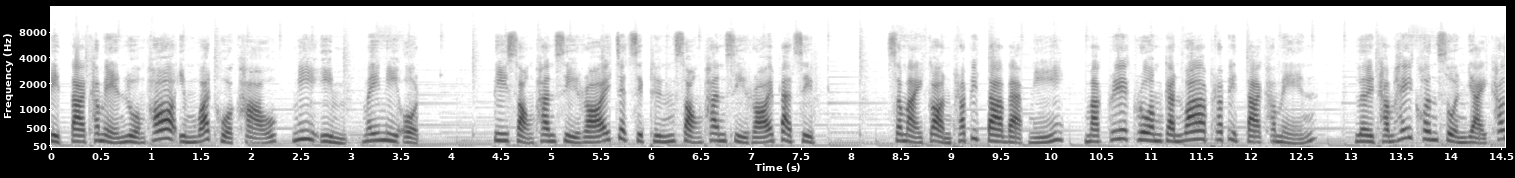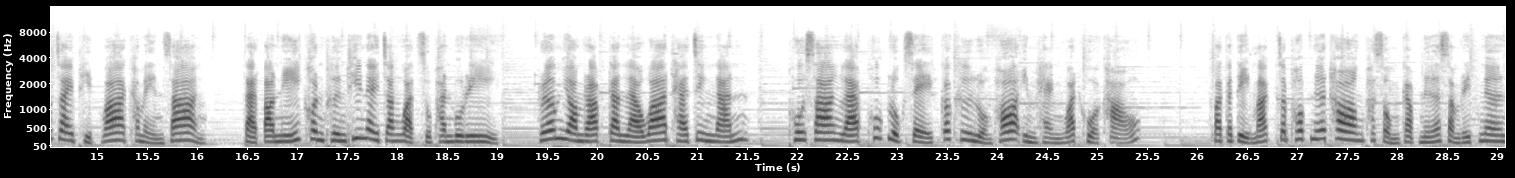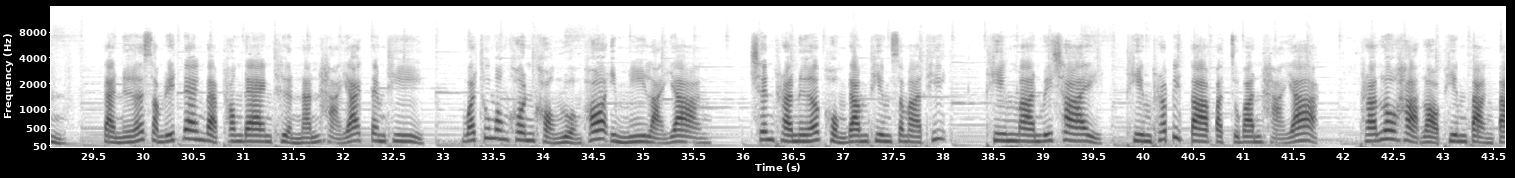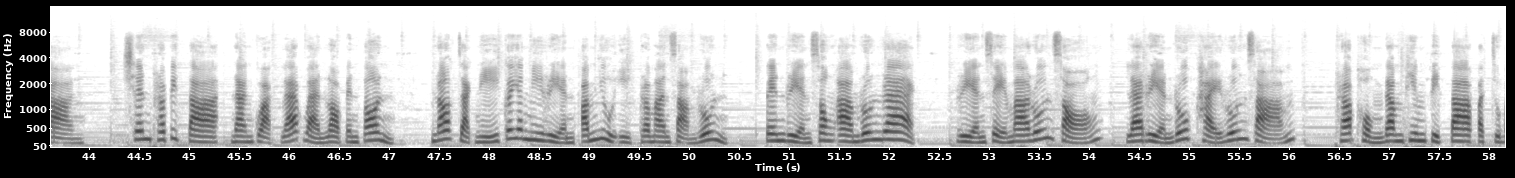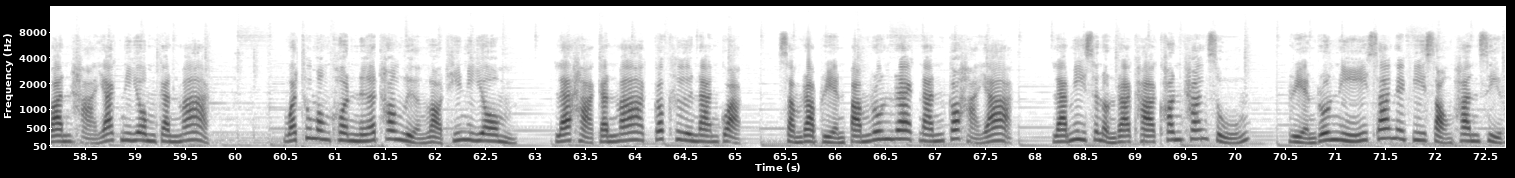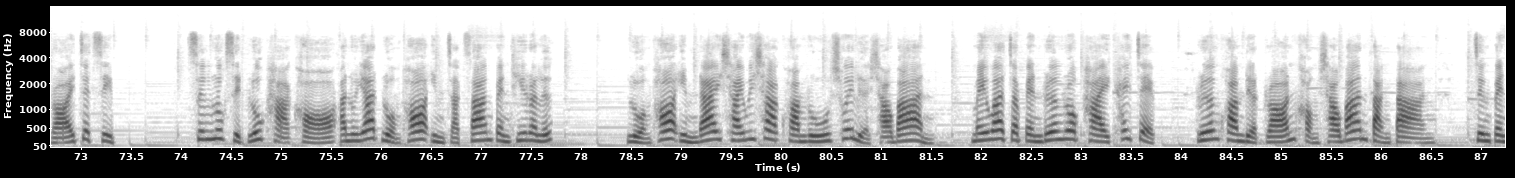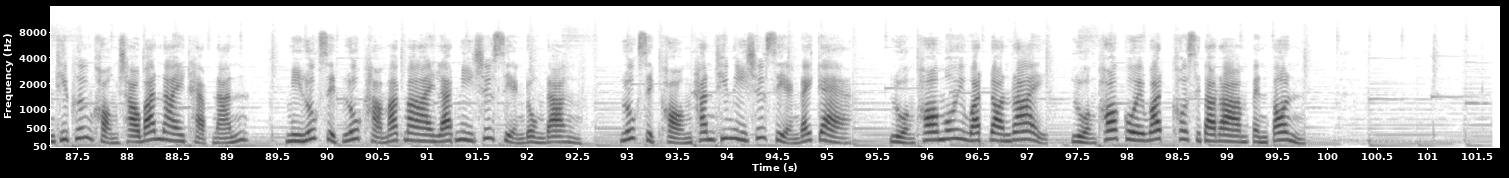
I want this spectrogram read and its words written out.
ปิดตาเขมรหลวงพ่ออิ่มวัดหัวเขามีอิ่ม ไม่มีอด ปี 2470 ถึง 2480 สมัยก่อนพระปิดตาแบบนี้ มักเรียกรวมกันว่าพระปิดตาเขมร เลยทำให้คนส่วนใหญ่เข้าใจผิดว่าเขมรสร้าง แต่ตอนนี้คนพื้นที่ในจังหวัดสุพรรณบุรี เริ่มยอมรับกันแล้วว่าแท้จริงนั้น ผู้สร้างและผู้ปลุกเสกก็คือหลวงพ่ออิ่มแห่งวัดหัวเขา ปกติมักจะพบเนื้อทองผสมกับเนื้อสำริดเงิน แต่เนื้อสำริดแดงแบบทองแดงเถื่อนนั้นหายากเต็มที วัตถุมงคลของหลวงพ่ออิมมีหลายอย่าง เช่นพระเนื้อผงดำพิมพ์สมาธิ พิมพ์มารวิชัย พิมพ์พระปิตาปัจจุบันหายาก พระโลหะหล่อพิมพ์ต่างๆ เช่นพระปิตานางกวักและแหวนหล่อเป็นต้น นอกจากนี้ก็ยังมีเหรียญปั๊มอยู่อีกประมาณ 3 รุ่น เป็นเหรียญทรงอามรุ่นแรก เหรียญเสมารุ่น 2 และเหรียญรูปไข่รุ่น 3 พระผงดำพิมพ์ปิดตาปัจจุบันหายากนิยมกันมาก วัตถุมงคลเนื้อทองเหลืองหล่อที่นิยม และหากันมากก็คือนางกวักสำหรับเหรียญปั๊มรุ่นแรกนั้นก็หายาก และมีสนนราคาค่อนข้างสูง เหรียญรุ่นนี้สร้างในปี 2470 ซึ่งลูกศิษย์ลูกหาขออนุญาตหลวงพ่ออิ่มจัดสร้างเป็นที่ระลึก หลวงพ่ออิ่มได้ใช้วิชาความรู้ช่วยเหลือชาวบ้าน ไม่ว่าจะเป็นเรื่องโรคภัยไข้เจ็บ เรื่องความเดือดร้อนของชาวบ้านต่างๆ จึงเป็นที่พึ่งของชาวบ้านในแถบนั้น มีลูกศิษย์ลูกหามากมายและมีชื่อเสียงโด่งดัง ลูกศิษย์ของท่านที่มีชื่อเสียงได้แก่ หลวงพ่อมุ้ยวัดดอนไร่ หลวงพ่อกวยวัดโคสิตารามเป็นต้น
